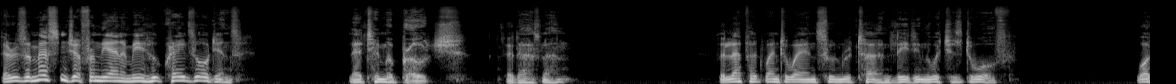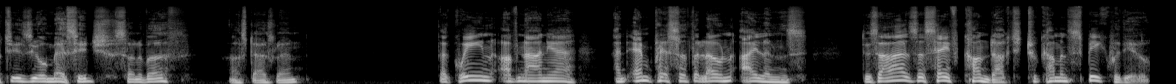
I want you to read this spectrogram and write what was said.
There is a messenger from the enemy who craves audience. Let him approach, said Aslan. The leopard went away and soon returned, leading the witch's dwarf. What is your message, son of Earth? asked Aslan. The Queen of Narnia and Empress of the Lone Islands desires a safe conduct to come and speak with you,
